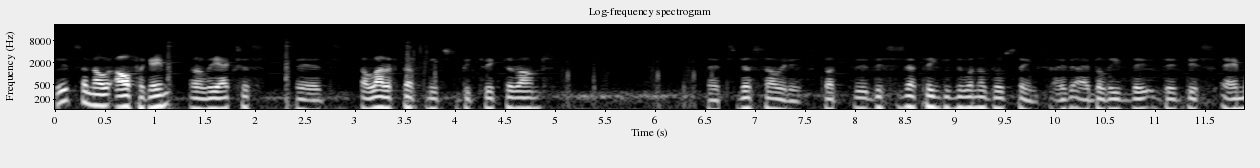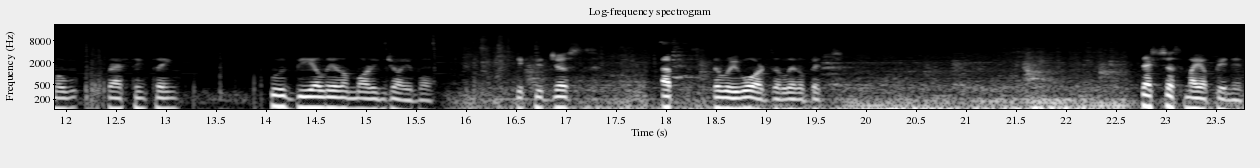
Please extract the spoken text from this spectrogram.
It's an alpha game, early access. It's a lot of stuff needs to be tweaked around. That's just how it is. But uh, this is, I think, is one of those things. I, I believe that this ammo crafting thing would be a little more enjoyable if you just up the rewards a little bit. That's just my opinion.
